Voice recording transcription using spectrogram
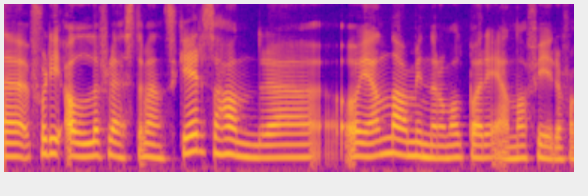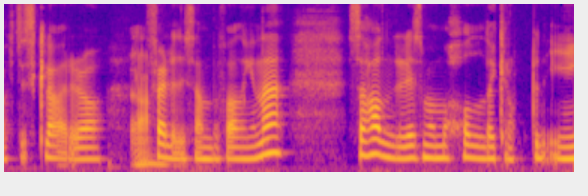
eh, for de aller fleste mennesker så handler det, og igjen da, minner om at bare én av fire faktisk klarer å Ja. følge disse anbefalingene, så handler det liksom om å holde kroppen i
